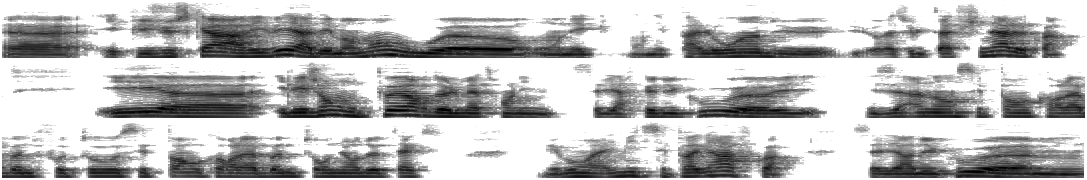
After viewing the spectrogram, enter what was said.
Euh, et puis jusqu'à arriver à des moments où on n'est on n'est pas loin du, du, résultat final, quoi. Et, euh, et, les gens ont peur de le mettre en ligne. C'est-à-dire que du coup, euh, ils disent ah non, c'est pas encore la bonne photo, c'est pas encore la bonne tournure de texte. Mais bon, à la limite, c'est pas grave, quoi. C'est-à-dire du coup, euh,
